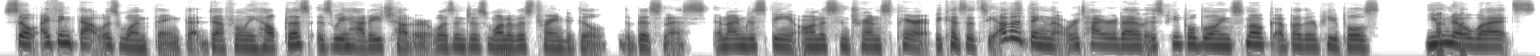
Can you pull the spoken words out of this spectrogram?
So I think that was one thing that definitely helped us is we had each other. It wasn't just one of us trying to build the business. And I'm just being honest and transparent because it's the other thing that we're tired of is people blowing smoke up other people's, you know what's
